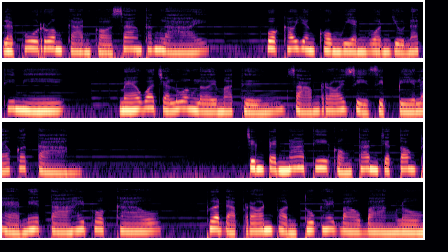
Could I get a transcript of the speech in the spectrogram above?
และผู้ร่วมการก่อสร้างทั้งหลาย พวกเขายังคงเวียนวนอยู่ณที่นี้ แม้ว่าจะล่วงเลยมาถึง 340 ปีแล้วก็ตาม จึงเป็นหน้าที่ของท่านจะต้องแผ่เมตตาให้พวกเขา เพื่อดับร้อนผ่อนทุกข์ให้เบาบางลง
